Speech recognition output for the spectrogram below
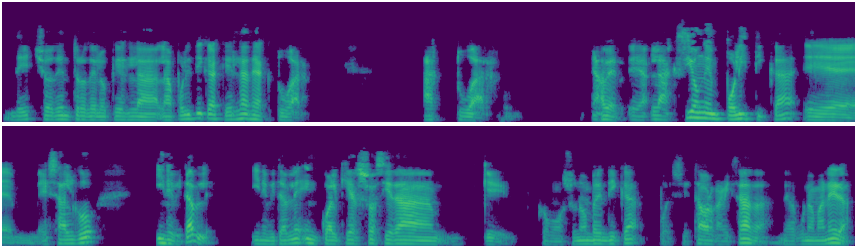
de hecho, dentro de lo que es la, política, que es la de actuar. Actuar. A ver, eh, la acción en política es algo inevitable, inevitable en cualquier sociedad que, como su nombre indica, pues está organizada de alguna manera.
